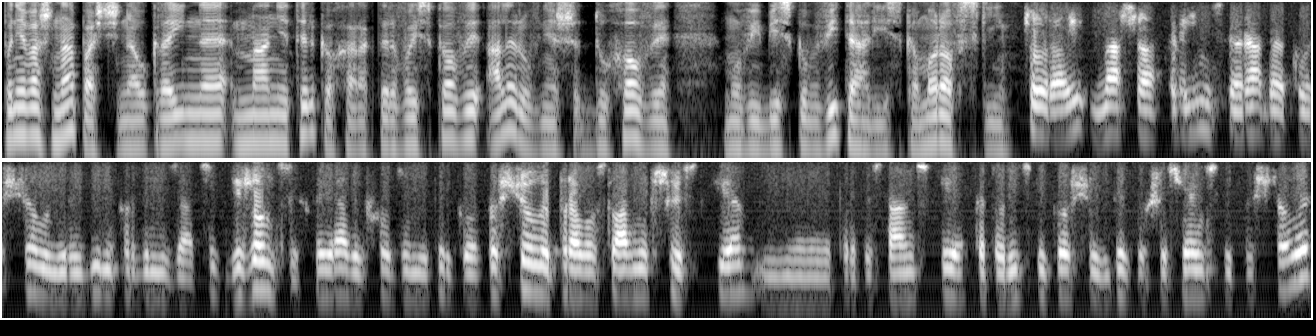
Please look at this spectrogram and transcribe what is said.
ponieważ napaść na Ukrainę ma nie tylko charakter wojskowy, ale również duchowy, mówi biskup Witalij Skomorowski. Wczoraj nasza Ukraińska Rada Kościołów i Religijnych Organizacji, wierzących w tej Rady wchodzą nie tylko kościoły prawosławne, wszystkie, protestanckie, katolickie kościół, nie tylko chrześcijańskie kościoły,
